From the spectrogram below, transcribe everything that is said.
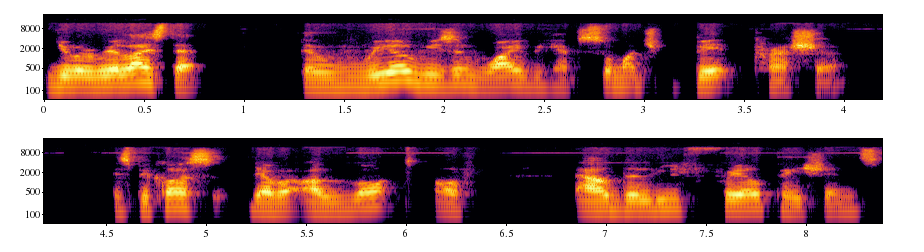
you will realize that the real reason why we have so much bed pressure is because there were a lot of elderly, frail patients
